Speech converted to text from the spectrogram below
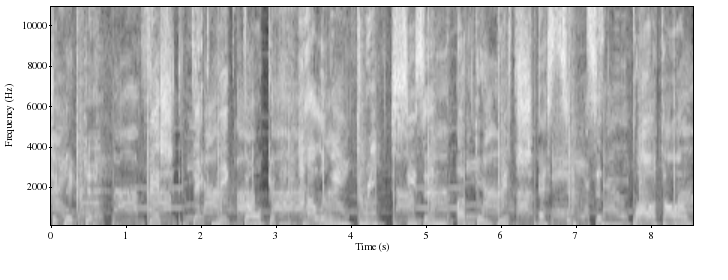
technique. Fiche technique, donc Halloween 3, Season of the Witch. Est-ce que petit bâtard?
